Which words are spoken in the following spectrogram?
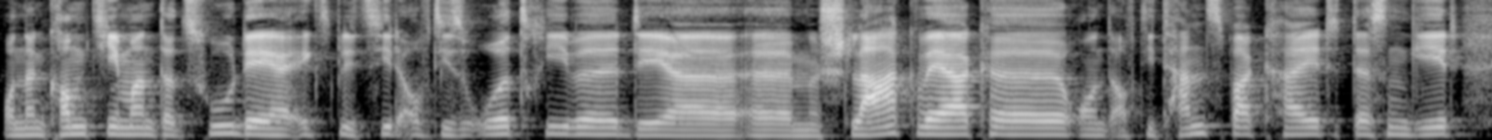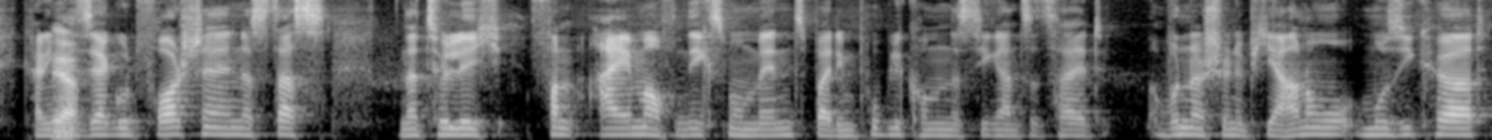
und dann kommt jemand dazu, der explizit auf diese Urtriebe der ähm, Schlagwerke und auf die Tanzbarkeit dessen geht, kann ich Ja. mir sehr gut vorstellen, dass das natürlich von einem auf den nächsten Moment bei dem Publikum, das die ganze Zeit wunderschöne Pianomusik hört,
